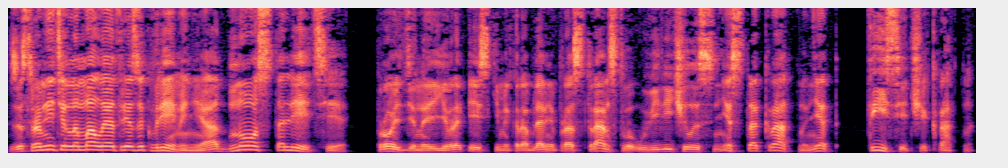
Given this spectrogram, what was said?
За сравнительно малый отрезок времени, одно столетие, пройденное европейскими кораблями пространство увеличилось не стократно, нет, тысячекратно.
